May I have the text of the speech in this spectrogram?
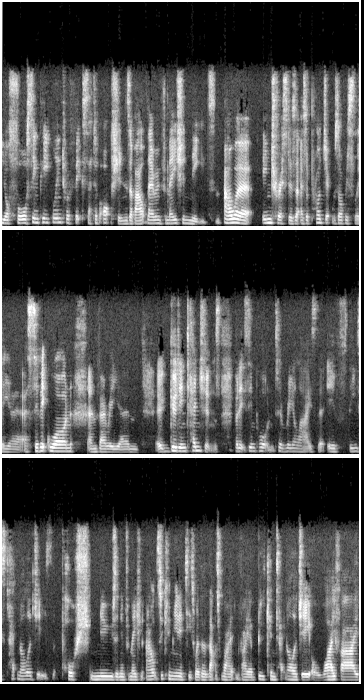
you're forcing people into a fixed set of options about their information needs. Our interest as a, as a project was obviously a, a civic one and very um, uh, good intentions. But it's important to realise that if these technologies that push news and information out to communities, whether that's via beacon technology or Wi Fi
